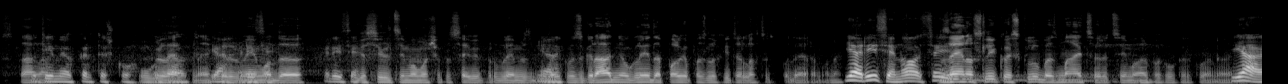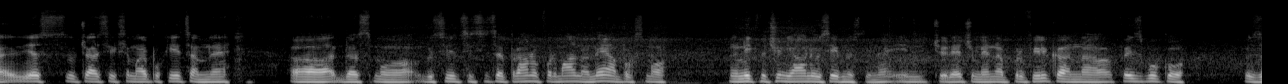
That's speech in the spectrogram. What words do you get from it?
Stala potem jo kar težko. ugled, ne, Ja, ker vemo, je, da je. gasilci imamo še posebej problem z, Ja. ja. z gradnjo ugleda, pa ga pa zelo hitro lahko tudi poderemo. Ne? Ja, res je. No, sej, Za eno sliko iz kluba z majico, recimo, ali pa kako koli. Ja, jaz včasih se malo pohecam, ne, uh, da smo gasilci sicer pravno formalno ne, ampak smo na nek način javne osebnosti. Ne. In če rečem ena profilka na Facebooku, z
